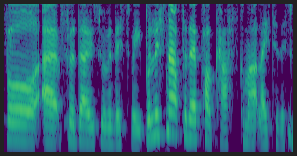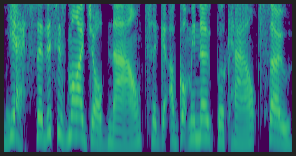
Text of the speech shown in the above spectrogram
for uh, for those women this week. But listen out for their podcast come out later this week. Yes, so this is my job now to get, I've got my notebook out. So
